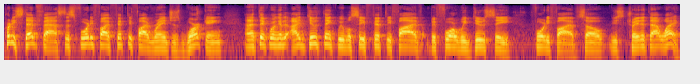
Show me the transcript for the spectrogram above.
pretty steadfast. This 45-55 range is working, and I think we're going to. I do think we will see 55 before we do see 45. So you trade it that way.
